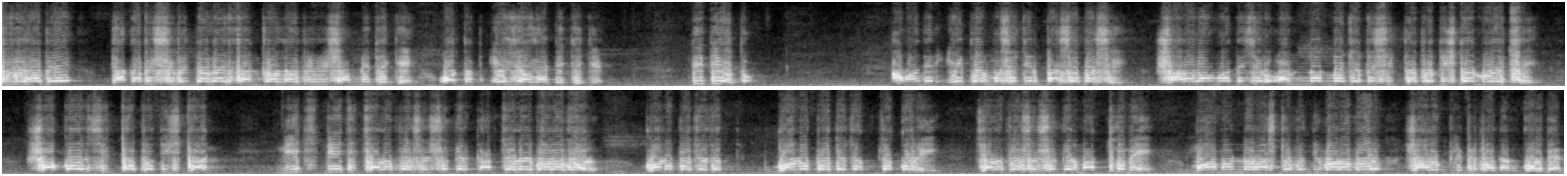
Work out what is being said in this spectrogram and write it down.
শুরু হবে ঢাকা বিশ্ববিদ্যালয় সেন্ট্রাল লাইব্রেরির সামনে থেকে, অর্থাৎ এই জায়গাটি থেকে। দ্বিতীয়ত, আমাদের এই কর্মসূচির পাশাপাশি সারা বাংলাদেশের অন্যান্য যত শিক্ষা প্রতিষ্ঠান রয়েছে, সকল শিক্ষা প্রতিষ্ঠান নিজ নিজ জেলা প্রশাসকের কার্যালয় বরাবর গণপদযাত্রা করে জেলা প্রশাসকের মাধ্যমে মহামান্য রাষ্ট্রপতি বরাবর স্মারকলিপি প্রদান করবেন।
